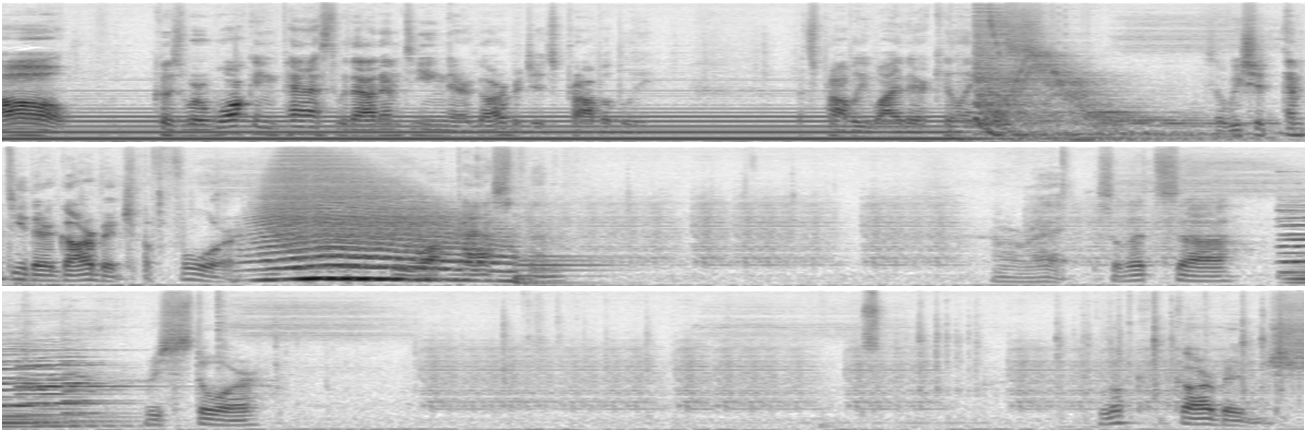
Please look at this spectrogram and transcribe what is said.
Oh, because we're walking past without emptying their garbages, probably. That's probably why they're killing us. So we should empty their garbage before we walk past them. Alright, so let's uh, restore. Look garbage.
